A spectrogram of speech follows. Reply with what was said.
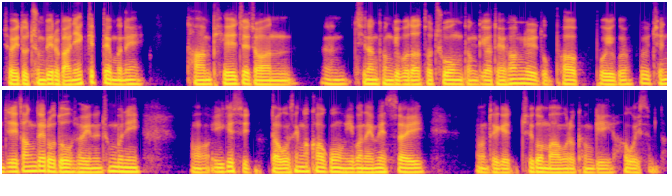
저희도 준비를 많이 했기 때문에 다음 피해제전은 지난 경기보다 더 좋은 경기가 될 확률이 높아 보이고요. 그리고 젠지 상대로도 저희는 충분히 어, 이길 수 있다고 생각하고 이번 MSI 어, 되게 즐거운 마음으로 경기하고 있습니다.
